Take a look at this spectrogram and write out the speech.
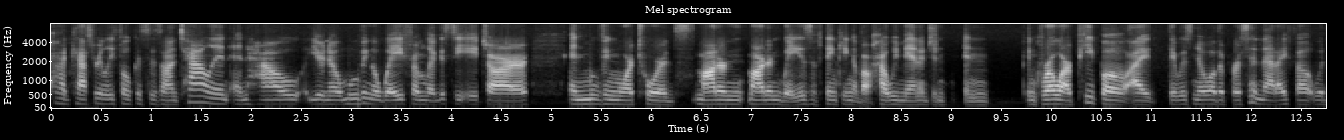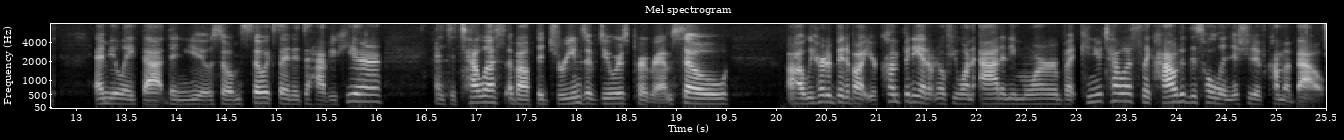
podcast really focuses on talent and how, you know, moving away from legacy HR and moving more towards modern modern ways of thinking about how we manage and, and, and grow our people, I there was no other person that I felt would emulate that than you. So I'm so excited to have you here and to tell us about the Dreams of Doers program. So uh, we heard a bit about your company. I don't know if you want to add any more, but can you tell us like how did this whole initiative come about?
